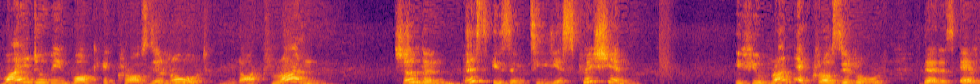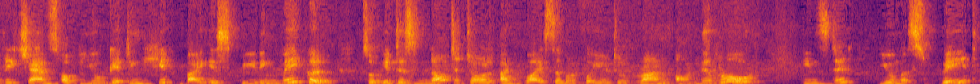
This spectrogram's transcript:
why do we walk across the road, not run? Children, this is a serious question. If you run across the road, there is every chance of you getting hit by a speeding vehicle. So it is not at all advisable for you to run on the road. Instead, you must wait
